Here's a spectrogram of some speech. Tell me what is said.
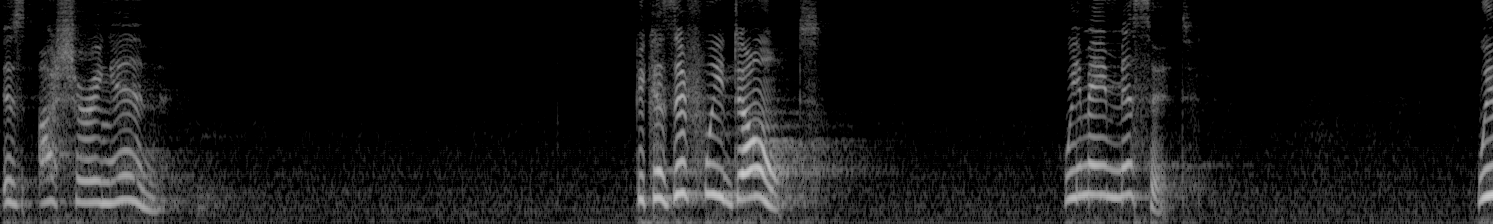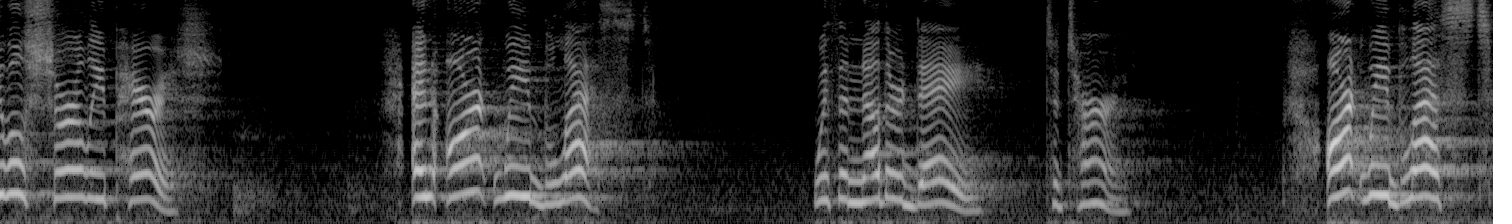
is ushering in. Because if we don't, we may miss it. We will surely perish. And aren't we blessed with another day to turn? Aren't we blessed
